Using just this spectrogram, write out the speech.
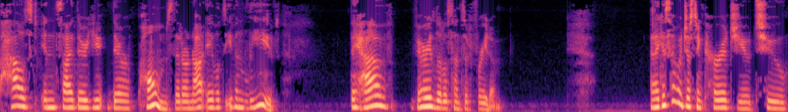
housed inside their their homes that are not able to even leave. They have very little sense of freedom. And I guess I would just encourage you to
